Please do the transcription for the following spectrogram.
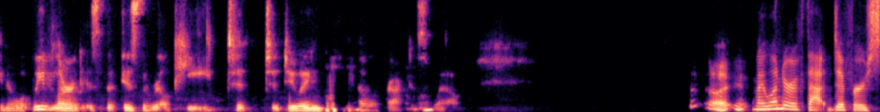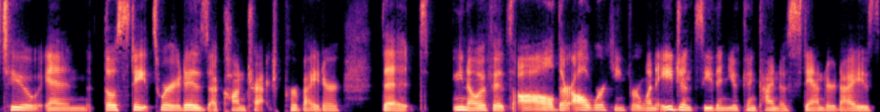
you know, what we've learned is the, is the real key to, to doing Mhm. telepractice well. Uh, I wonder if that differs too in those states where it is a contract provider that, you know, if it's all, they're all working for one agency, then you can kind of standardize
